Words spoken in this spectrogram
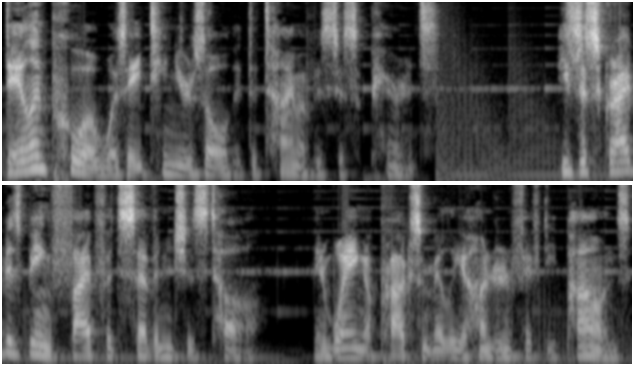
Dalen Pua was 18 years old at the time of his disappearance. He's described as being 5 foot 7 inches tall and weighing approximately 150 pounds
